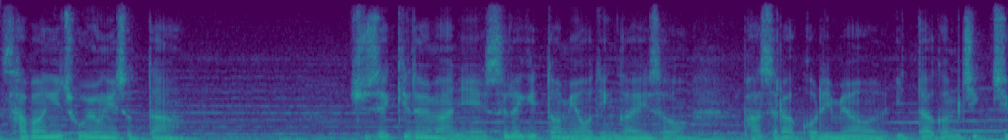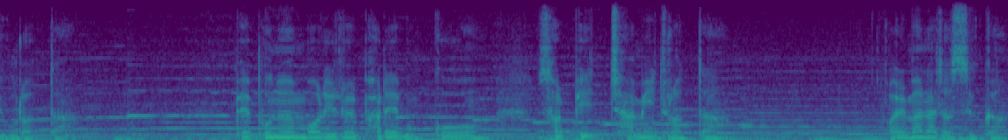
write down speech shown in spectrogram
사방이 조용해졌다. 쥐새끼들만이 쓰레기 더미 어딘가에서 바스락거리며 이따금 찍찍 울었다. 베포는 머리를 팔에 묶고 설핏 잠이 들었다. 얼마나 졌을까?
